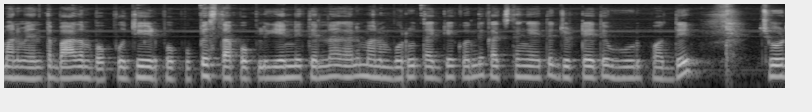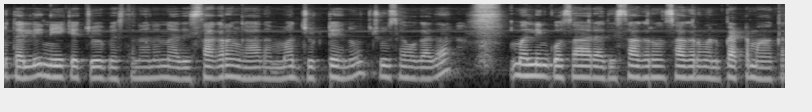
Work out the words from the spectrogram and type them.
మనం ఎంత బాదం పప్పు జీడిపప్పు పిస్తా పప్పులు ఎన్ని తిన్నా కానీ మనం బరువు తగ్గే కొంది ఖచ్చితంగా అయితే జుట్టు అయితే ఊడిపోద్ది. చూడు తల్లి నీకే చూపిస్తున్నాను. నాది సగరం కాదమ్మా జుట్టేను. చూసావు కదా? మళ్ళీ ఇంకోసారి అది సగరం సగరం అని పెట్టమాక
